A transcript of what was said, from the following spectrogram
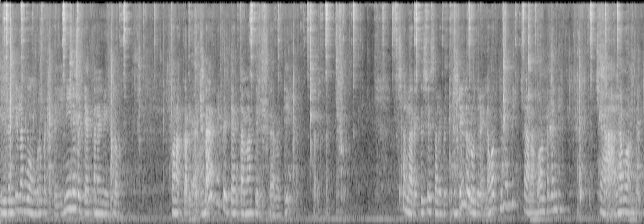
లేదంటే ఇలా గోంగూర పెట్టాయి నేనే పెట్టేస్తానండి ఇంట్లో. కొనక్కర్లేకుండా నేను పెట్టేస్తాను నాకు తెలుసు కాబట్టి. చాలా చల్లారెక్కి సీసాలు పెట్టుకుంటే ఎన్ని రోజులైనా వస్తుందండి. చాలా బాగుంటుందండి. చాలా బాగుంటుంది.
